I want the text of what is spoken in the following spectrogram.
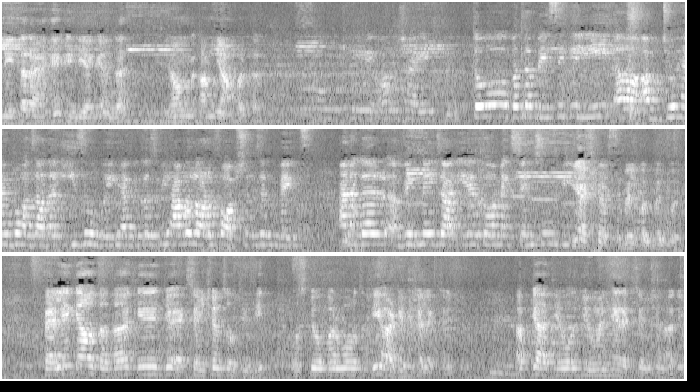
लेकर आए हैं इंडिया के अंदर जो हम हम यहाँ पर कर राइट तो मतलब बेसिकली अब जो है बहुत ज़्यादा ईज हो गई है because we have a lot of options in wigs and अगर विग नहीं जा रही है तो हम एक्सटेंशन भी yeah, कर सकते बिल्कुल बिल्कुल। पहले क्या होता था कि जो एक्सटेंशन होती थी उसके ऊपर वो होती थी आर्टिफिशियल एक्सटेंशन अब क्या आती है वो ह्यूमन हेयर एक्सटेंशन आ रही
